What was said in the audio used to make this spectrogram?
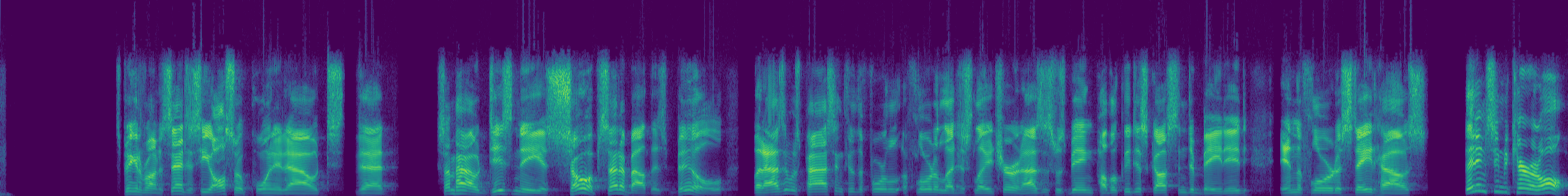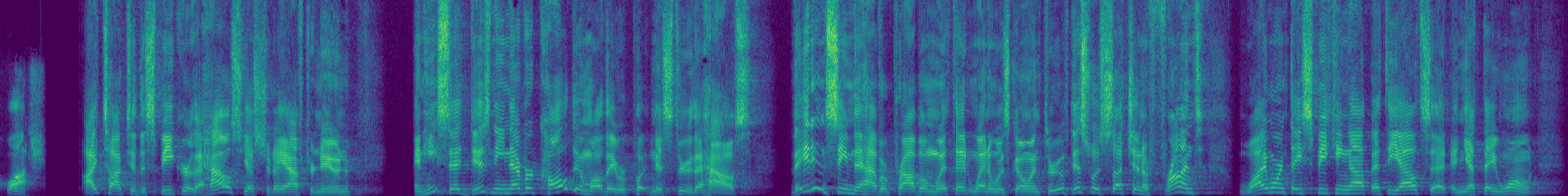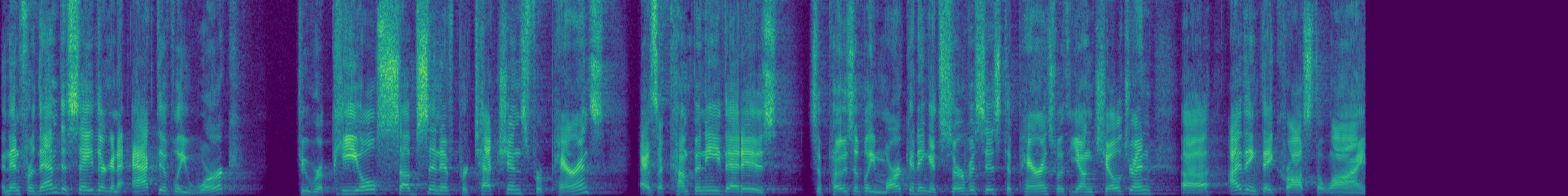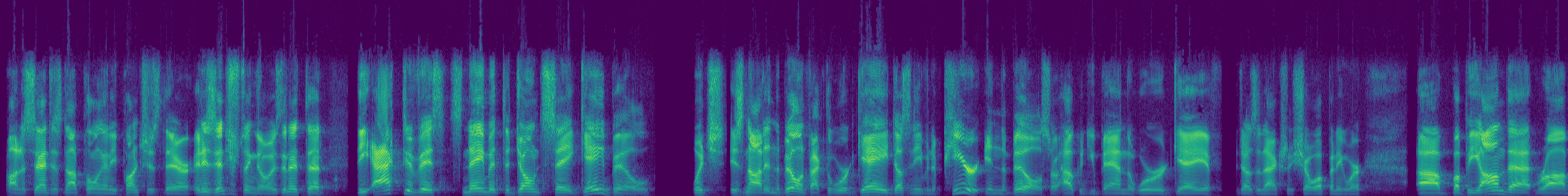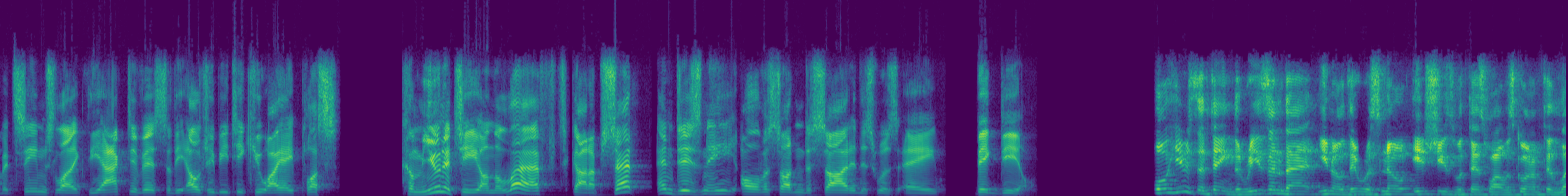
Speaking of Ron DeSantis, he also pointed out that somehow Disney is so upset about this bill, but as it was passing through the Florida legislature and as this was being publicly discussed and debated in the Florida State House, they didn't seem to care at all. Watch. I talked to the Speaker of the House yesterday afternoon, and he said Disney never called him while they were putting this through the House. They didn't seem to have a problem with it when it was going through. If this was such an affront, why weren't they speaking up at the outset? And yet they won't. And then for them to say they're going to actively work to repeal substantive protections for parents as a company that is supposedly marketing its services to parents with young children, uh, I think they crossed the line. Ron DeSantis not pulling any punches there. It is interesting, though, isn't it, that the activists name it the Don't Say Gay bill, which is not in the bill. In fact, the word gay doesn't even appear in the bill. So how could you ban the word gay if it doesn't actually show up anywhere? Uh, but beyond that, Rob, it seems like the activists of the LGBTQIA plus community on the left got upset, and Disney all of a sudden decided this was a big deal. Well, here's the thing: the reason that you know there was no issues with this while it was going up to the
